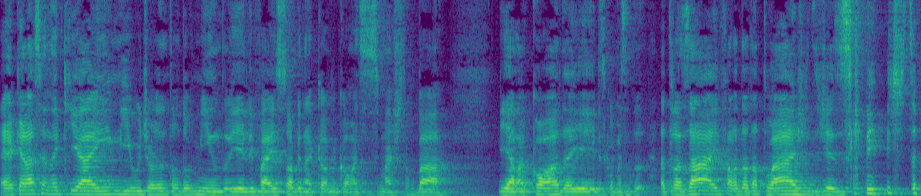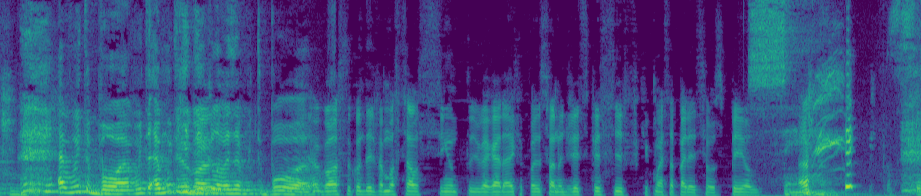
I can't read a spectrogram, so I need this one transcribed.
É aquela cena que a Amy e o Jordan estão dormindo e ele vai, sobe na cama e começa a se masturbar. E ela acorda e aí eles começam a atrasar e fala da tatuagem de Jesus Cristo. É muito boa, é muito, é muito Eu ridícula, gosto- mas é muito boa. Eu gosto quando ele vai mostrar o cinto e o Gagarak posiciona de um jeito específico que começa a aparecer os pelos. Sim. Sim.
